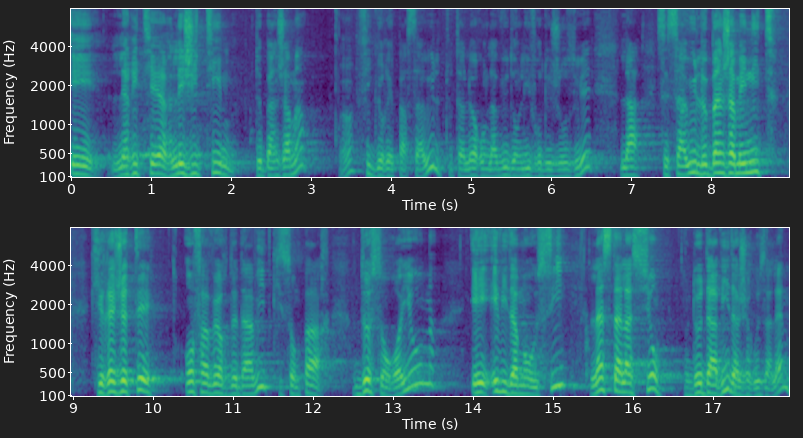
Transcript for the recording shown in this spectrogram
est l'héritière légitime de Benjamin, hein, figurée par Saül. Tout à l'heure, on l'a vu dans le livre de Josué. Là, c'est Saül, le benjaminite, qui rejetait en faveur de David qui s'empare de son royaume, et évidemment aussi l'installation de David à Jérusalem,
